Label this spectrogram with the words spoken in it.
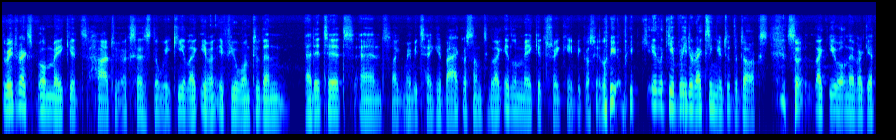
The redirects will make it hard to access the wiki. Like even if you want to then edit it and like maybe take it back or something, like it'll make it tricky because it'll it'll keep redirecting you to the docs. So like you will never get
